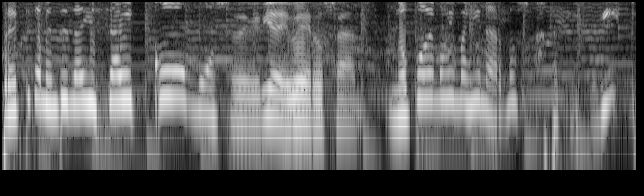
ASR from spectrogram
prácticamente nadie sabe cómo se debería de ver, o sea, no podemos imaginarnos hasta que esté visto.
